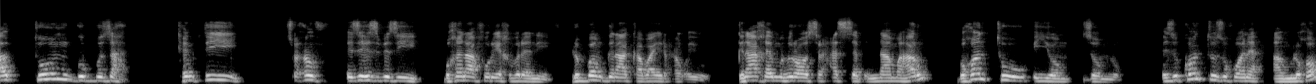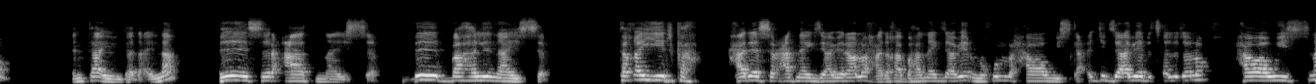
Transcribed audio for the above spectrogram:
ኣቱም ግቡዛት ከምቲ ጽሑፍ እዚ ህዝቢ እዚ ብኸናፍሩ የኽብረኒ ልቦም ግና ካባይ ርሑቕ እዩ ግናኸ ምህሮ ስርዓት ሰብ እናመሃሩ ብኸንቱ እዮም ዘምልኹ። እዚ ከንቱ ዝኾነ ኣምልኾ እንታይ እዩ እንተ ኢልና ብስርዓት ናይ ሰብ ብባህሊ ናይ ሰብ ተቐይድካ ሓደ ስርዓት ናይ እግዚኣብሔር ኣሎ ሓደ ካብ ባህል ናይ እግዚኣብሔር ንኹሉ ሓዋዊስካ ሕጂ እግዚኣብሔር ዝጸሊ ዘሎ ሓዋዊስና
